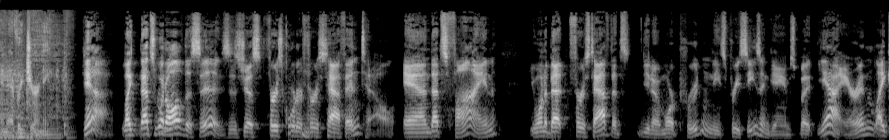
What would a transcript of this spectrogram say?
in every journey. Yeah, like that's what all this is, is just first quarter, first half intel. And that's fine. You want to bet first half, that's, you know, more prudent in these preseason games. But yeah, Erin, like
